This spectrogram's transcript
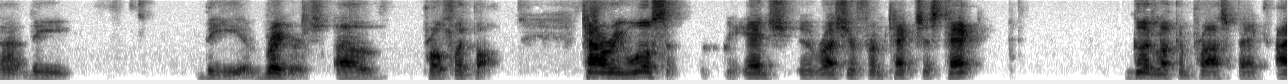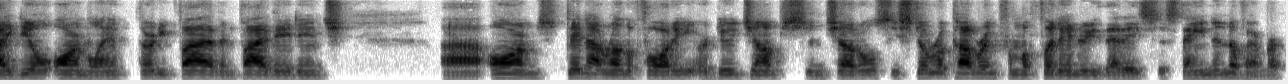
uh, the the rigors of pro football. Tyree Wilson, the edge rusher from Texas Tech, good looking prospect, ideal arm length, 35 and 5 8 inch uh, arms, did not run the 40 or do jumps and shuttles. He's still recovering from a foot injury that he sustained in November.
